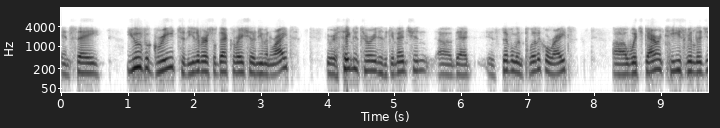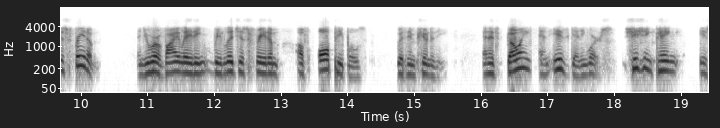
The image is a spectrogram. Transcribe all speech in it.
and say, You've agreed to the Universal Declaration on Human Rights. You're a signatory to the convention uh, that is civil and political rights, uh, which guarantees religious freedom. And you are violating religious freedom of all peoples with impunity and it's going and is getting worse. Xi Jinping is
